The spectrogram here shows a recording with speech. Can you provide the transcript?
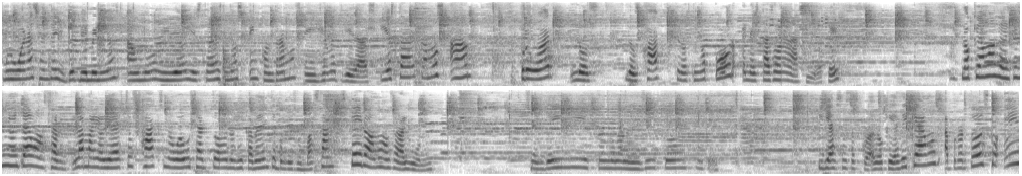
Muy buenas gente de YouTube, bienvenidos a un nuevo video y esta vez nos encontramos en Geometry Dash y esta vez vamos a probar los, los hacks que los tengo por en esta zona de aquí, ¿ok? Lo que vamos a hacer es que simplemente vamos a usar la mayoría de estos hacks, no voy a usar todos lógicamente porque son bastantes, pero vamos a usar algunos. El daily, esto no lo necesito, ok. Y ya está estas cosas, ok, así que vamos a probar todo esto en...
